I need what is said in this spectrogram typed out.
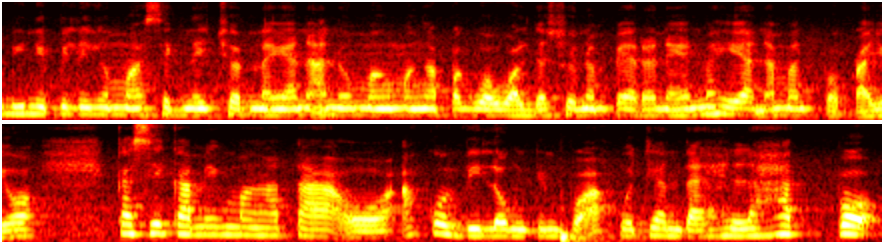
binibili yung mga signature na yan, ano mang mga pagwawaldasyon ng pera na yan, mahiya naman po kayo. Kasi kaming mga tao, ako bilong din po ako dyan dahil lahat po,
